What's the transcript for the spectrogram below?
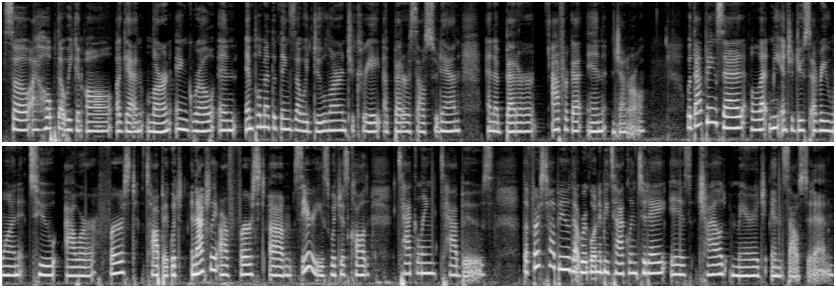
So I hope that we can all, again, learn and grow and implement the things that we do learn to create a better South Sudan and a better Africa in general. With that being said, let me introduce everyone to our first topic, which, and actually our first um, series, which is called Tackling Taboos. The first taboo that we're going to be tackling today is child marriage in South Sudan.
